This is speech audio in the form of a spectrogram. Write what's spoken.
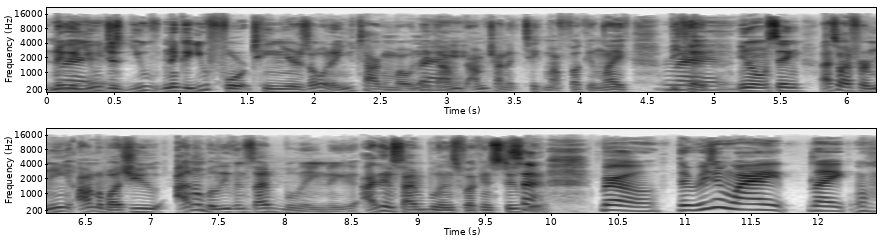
Nigga, you just you nigga, you 14 years old and you talking about nigga, I'm I'm trying to take my fucking life because Right. you know what I'm saying? That's why for me, I don't know about you, I don't believe in cyberbullying, nigga. I think cyberbullying is fucking stupid. So, bro, the reason why, like, oh,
